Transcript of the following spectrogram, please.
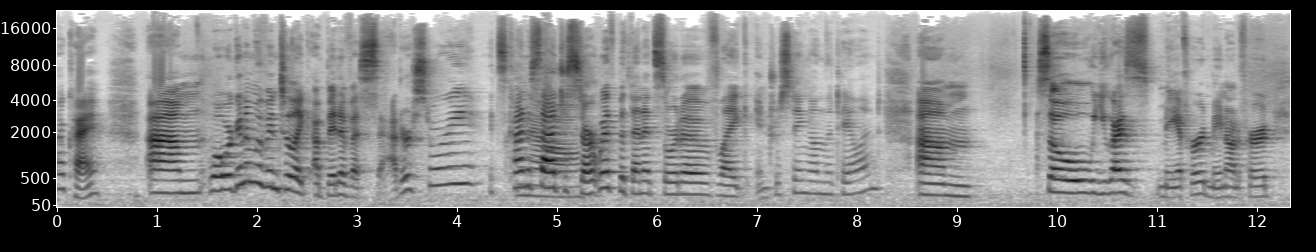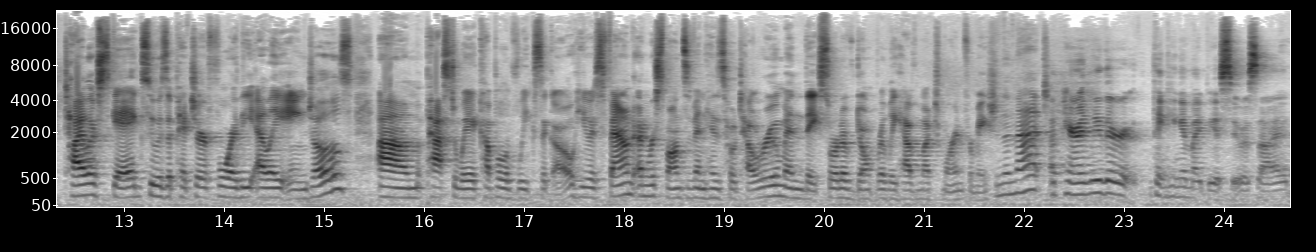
Okay. Um, well, we're gonna move into like a bit of a sadder story. It's kind of sad to start with, but then it's sort of like interesting on the tail end. Um, so you guys may have heard, may not have heard, Tyler Skaggs, who was a pitcher for the LA Angels, um, passed away a couple of weeks ago. He was found unresponsive in his hotel room, and they sort of don't really have much more information than that. Apparently, they're thinking it might be a suicide.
